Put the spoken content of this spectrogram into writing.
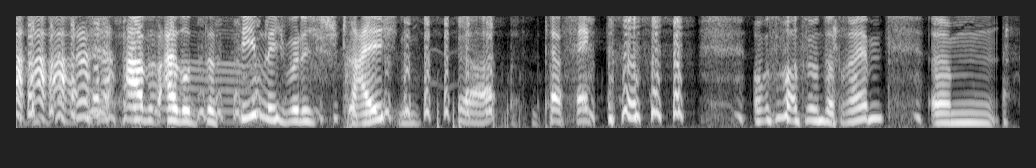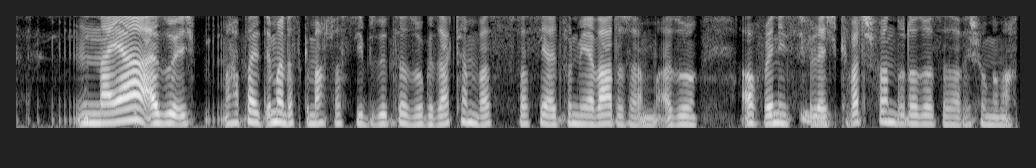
Aber also das ziemlich würde ich streichen. Ja, perfekt. um es mal zu untertreiben. Ähm, naja, also ich habe halt immer das gemacht, was die Besitzer so gesagt haben, was, was sie halt von mir erwartet haben. Also auch wenn ich es vielleicht Quatsch fand oder sowas, das habe ich schon gemacht.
